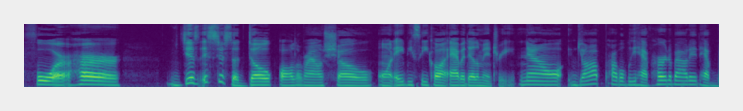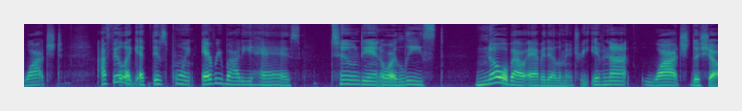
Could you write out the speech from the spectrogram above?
for her just it's just a dope all around show on ABC called Abbott Elementary. Now, y'all probably have heard about it, have watched. I feel like at this point everybody has tuned in or at least know about Abbott Elementary. If not, watch the show.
